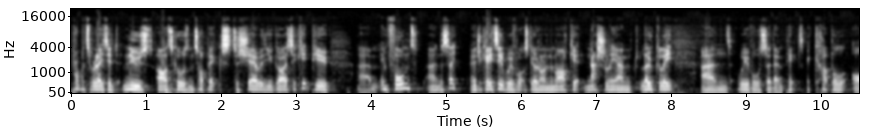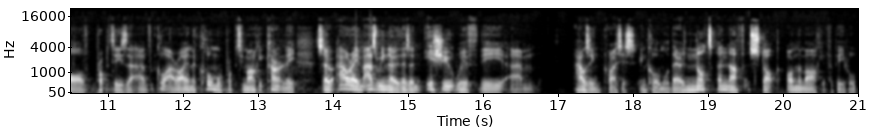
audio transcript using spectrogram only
property-related news articles and topics to share with you guys to keep you um, informed and to say educated with what's going on in the market nationally and locally. And we've also then picked a couple of properties that have caught our eye in the Cornwall property market currently. So our aim, as we know, there's an issue with the um, housing crisis in Cornwall. There is not enough stock on the market for people.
